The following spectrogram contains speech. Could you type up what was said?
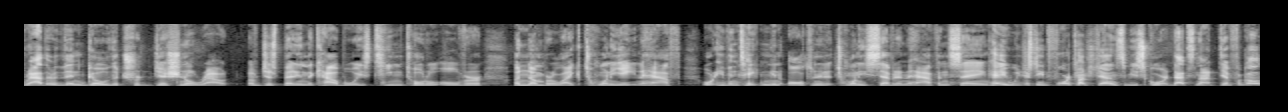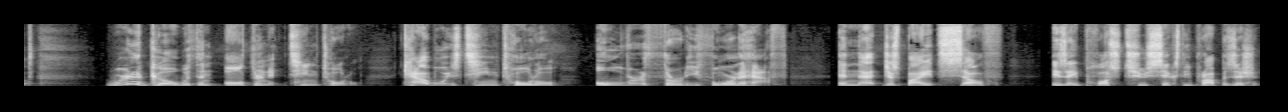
rather than go the traditional route of just betting the Cowboys team total over a number like 28 and a half or even taking an alternate at 27 and a half and saying, "Hey, we just need four touchdowns to be scored." That's not difficult. We're going to go with an alternate team total. Cowboys team total over 34 and a half. And that just by itself is a plus 260 proposition.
